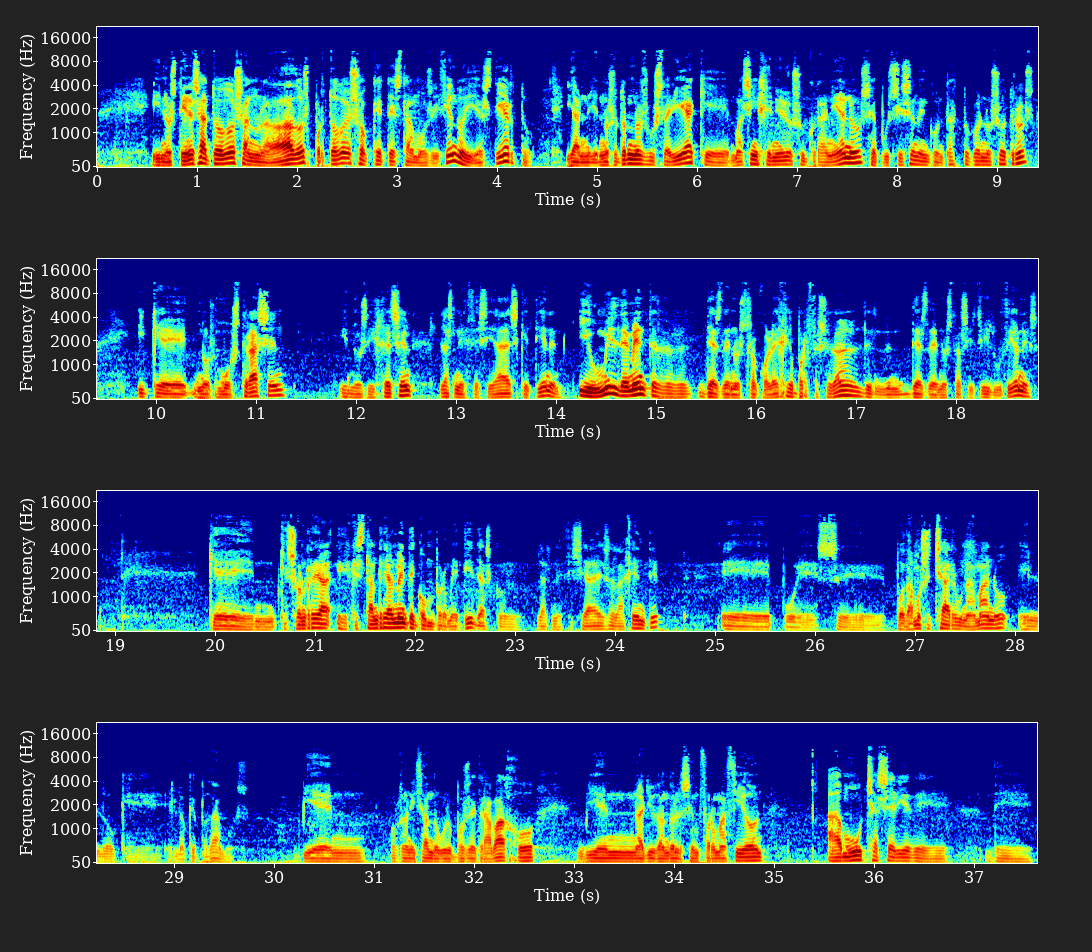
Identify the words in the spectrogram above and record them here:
Y nos tienes a todos anonadados por todo eso que te estamos diciendo, y es cierto. Y a nosotros nos gustaría que más ingenieros ucranianos se pusiesen en contacto con nosotros y que nos mostrasen y nos dijesen las necesidades que tienen. Y humildemente, desde, nuestro colegio profesional, de- desde nuestras instituciones, que, que son rea- eh, que están realmente comprometidas con las necesidades de la gente, eh, pues eh, podamos echar una mano en lo que, en lo que podamos. Bien organizando grupos de trabajo, bien ayudándoles en formación, a mucha serie de, de-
